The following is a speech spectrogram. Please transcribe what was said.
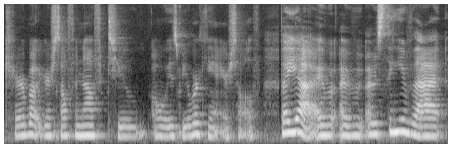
care about yourself enough to always be working at yourself. But yeah, I, I, I was thinking of that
